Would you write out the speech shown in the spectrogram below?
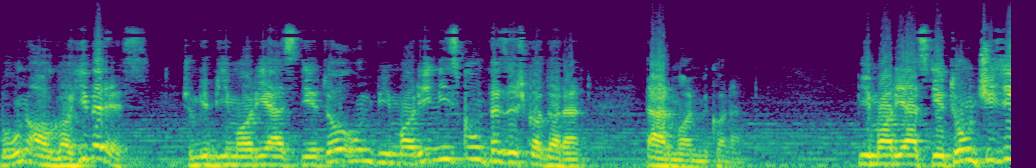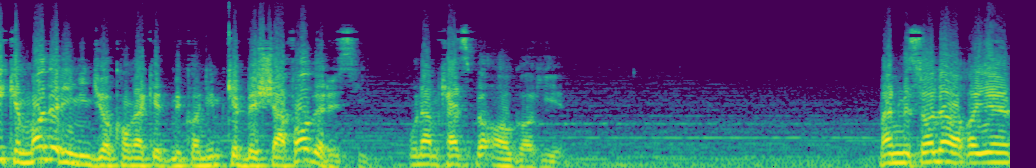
به اون آگاهی برس. چون بیماری اصلی تو اون بیماری نیست که اون پزشکا دارن درمان می‌کنن. بیماری اصلی تو اون چیزی که ما داریم اینجا کمکت می‌کنیم که به شفا برسی اونم کسب آگاهیه. من مثال آقای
